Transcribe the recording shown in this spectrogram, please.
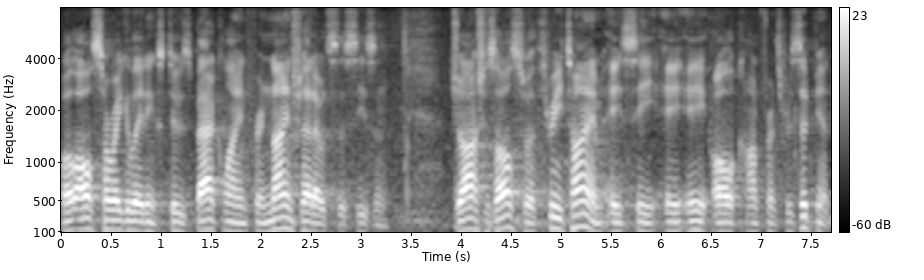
while also regulating Stu's backline for nine shutouts this season. Josh is also a three-time ACAA All-Conference recipient.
